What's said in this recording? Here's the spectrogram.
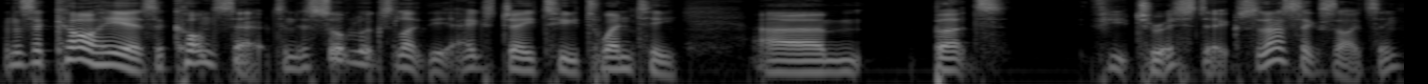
And there's a car here, it's a concept, and it sort of looks like the XJ220, um, but futuristic. So that's exciting.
